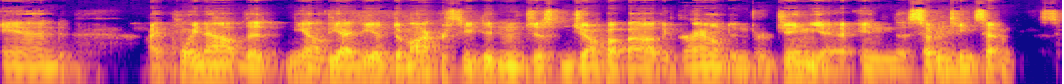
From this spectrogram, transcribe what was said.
And I point out that you know the idea of democracy didn't just jump up out of the ground in Virginia in the 1770s.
